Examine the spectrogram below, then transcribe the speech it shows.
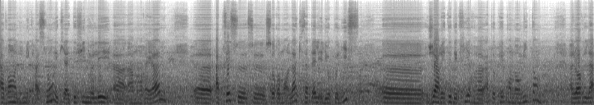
avant l'immigration et qui a été fignolé à, Montréal, euh, après ce, roman-là qui s'appelle Héliopolis, j'ai arrêté d'écrire à peu près pendant huit ans. Alors là,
